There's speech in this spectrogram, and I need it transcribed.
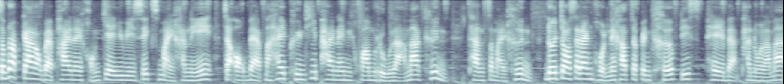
สำหรับการออกแบบภายในของเกียร์ EV6 ใหม่คันนี้ จะออกแบบมาให้พื้นที่ภายในมีความหรูหรามากขึ้น ทันสมัยขึ้น โดยจอแสดงผลนะครับจะเป็น Curve Display แบบพาโนรามา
